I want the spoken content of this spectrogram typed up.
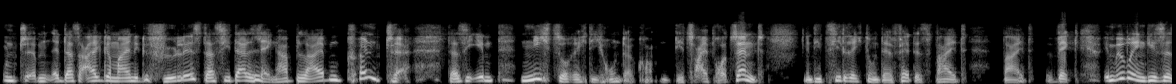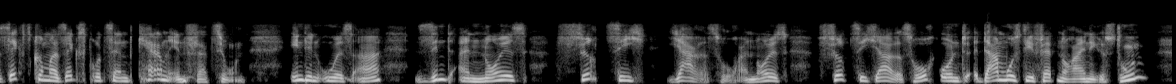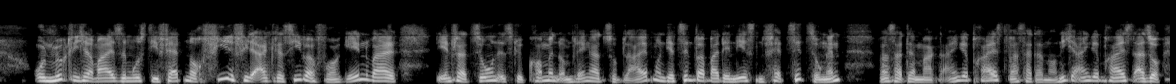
Und ähm, das allgemeine Gefühl ist, dass sie da länger bleiben könnte, dass sie eben nicht so richtig runterkommen. Die zwei Prozent, die Zielrichtung der FED ist weit, weit weg. Im Übrigen, diese 6,6 Prozent Kerninflation in den USA sind ein neues 40 Jahreshoch, ein neues 40 Jahreshoch. Und da muss die FED noch einiges tun. Und möglicherweise muss die Fed noch viel, viel aggressiver vorgehen, weil die Inflation ist gekommen, um länger zu bleiben. Und jetzt sind wir bei den nächsten Fed-Sitzungen. Was hat der Markt eingepreist? Was hat er noch nicht eingepreist? Also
